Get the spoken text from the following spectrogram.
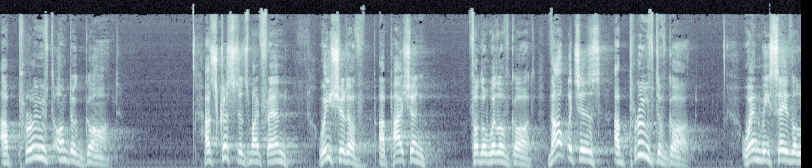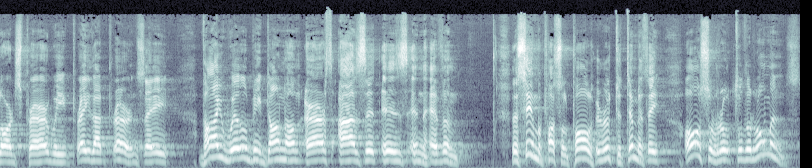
approved unto God. As Christians, my friend, we should have a passion for the will of God, that which is approved of God. When we say the Lord's Prayer, we pray that prayer and say, Thy will be done on earth as it is in heaven. The same Apostle Paul, who wrote to Timothy, also wrote to the Romans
